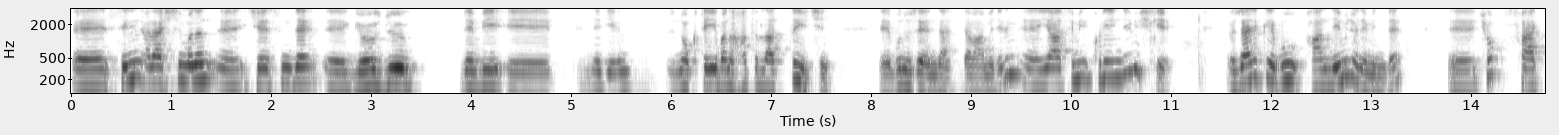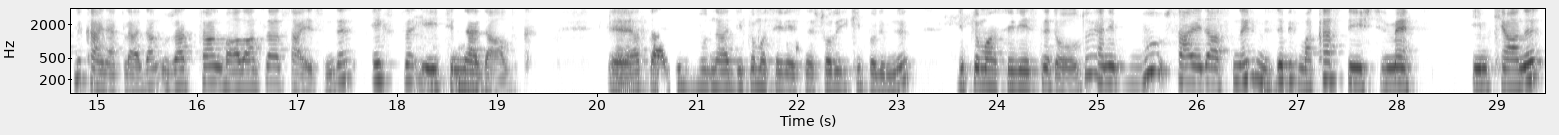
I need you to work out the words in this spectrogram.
e, senin araştırmanın e, içerisinde e, gördüğüm de bir e, ne diyelim noktayı bana hatırlattığı için e, bunun üzerinden devam edelim. E, Yasemin Kuley'in demiş ki özellikle bu pandemi döneminde e, çok farklı kaynaklardan uzaktan bağlantılar sayesinde ekstra eğitimler de aldık. E, evet. Hatta bunlar diploma seviyesinde soru iki bölümlü diploma seviyesinde de oldu. Yani bu sayede aslında hepimizde bir makas değiştirme imkanı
